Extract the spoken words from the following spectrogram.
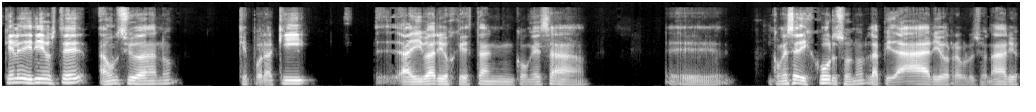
¿qué le diría usted a un ciudadano que por aquí eh, hay varios que están con esa eh, con ese discurso, ¿no? Lapidario, revolucionario.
